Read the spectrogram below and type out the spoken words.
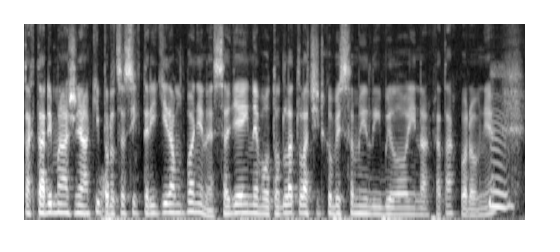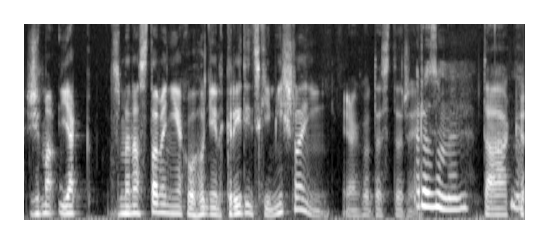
tak tady máš nějaký procesy, který ti tam úplně nesedějí, nebo tohle tlačítko by se mi líbilo jinak a tak podobně. Hmm. Že má, jak jsme nastaveni jako hodně kritický myšlení, jako testeři. Rozumím. Tak, no. uh,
